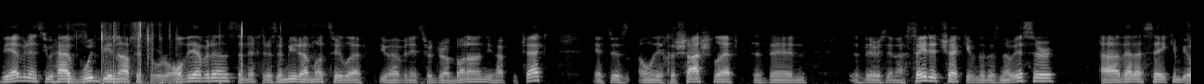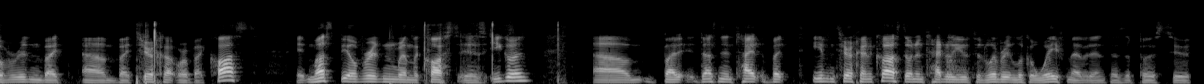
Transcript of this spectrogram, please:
the evidence you have would be enough if it were all the evidence, then if there's a miyut hamatzui left, you have an isur drabanan, you have to check. If there's only a chashash left, then there's an asay to check, even though there's no isur. Uh, that asay can be overridden by um, by tircha or by cost. It must be overridden when the cost is igun, um, but it doesn't entitle. But even tircha and cost don't entitle you to deliberately look away from evidence as opposed to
